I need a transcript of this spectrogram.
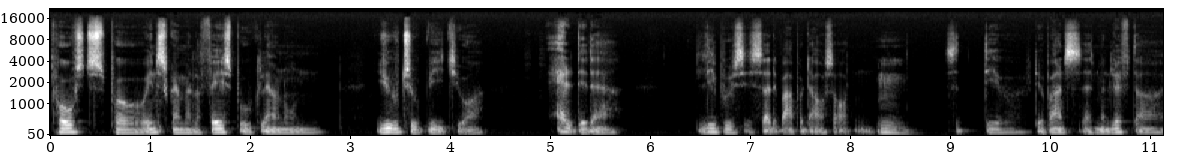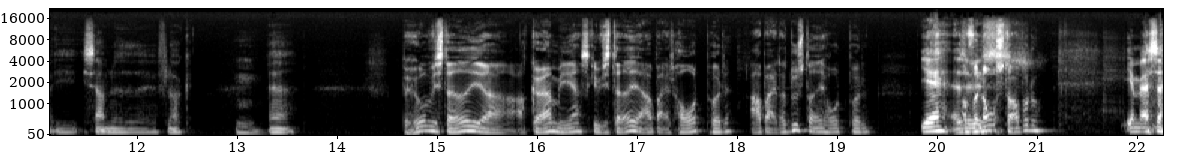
posts på Instagram eller Facebook, laver nogle YouTube-videoer. Alt det der. Lige pludselig, så er det bare på dagsordenen. Mm. Så det er jo, det er jo bare, at man løfter i, i samlet øh, flok. Mm. Ja. Behøver vi stadig at, at gøre mere? Skal vi stadig arbejde hårdt på det? Arbejder du stadig hårdt på det? Ja, Altså, og hvornår hvis- stopper du? Jamen altså,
